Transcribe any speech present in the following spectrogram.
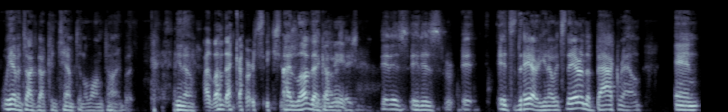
we haven't talked about contempt in a long time, but, you know, i love that conversation I love that Look at me. conversation. It is, it is, it, it's there, you know, it's there in the background. And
